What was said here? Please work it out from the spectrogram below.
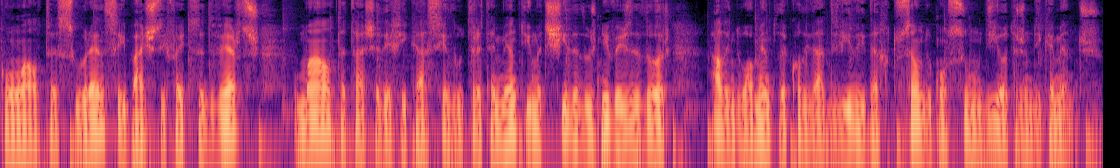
com alta segurança e baixos efeitos adversos, uma alta taxa de eficácia do tratamento e uma descida dos níveis de dor, além do aumento da qualidade de vida e da redução do consumo de outros medicamentos.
